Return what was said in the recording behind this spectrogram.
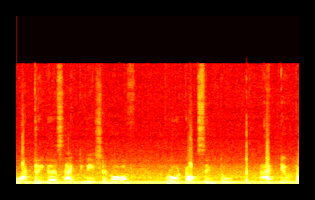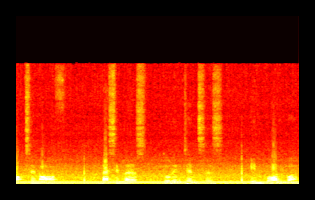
What triggers activation of protoxin to active toxin of bacillus thuringiensis in bollworm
